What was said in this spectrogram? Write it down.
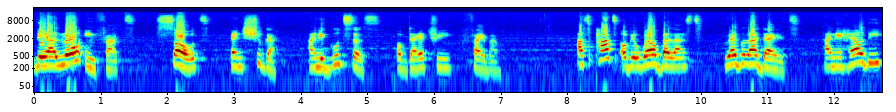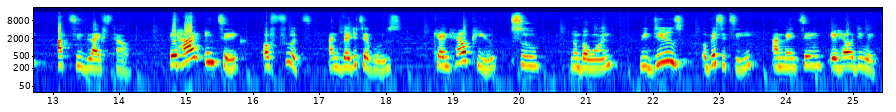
They are low in fat, salt, and sugar, and a good source of dietary fiber. As part of a well-balanced, regular diet and a healthy, active lifestyle, a high intake of fruits and vegetables can help you to, number one, reduce obesity and maintain a healthy weight.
